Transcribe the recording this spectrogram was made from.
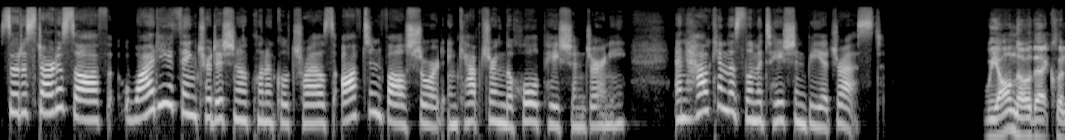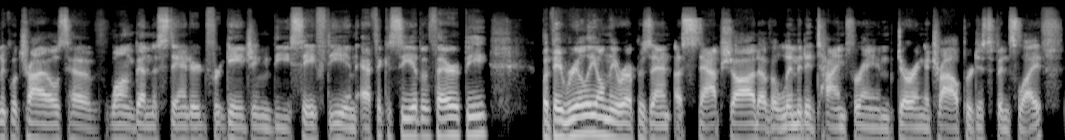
So, to start us off, why do you think traditional clinical trials often fall short in capturing the whole patient journey? And how can this limitation be addressed? We all know that clinical trials have long been the standard for gauging the safety and efficacy of a therapy but they really only represent a snapshot of a limited time frame during a trial participant's life.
